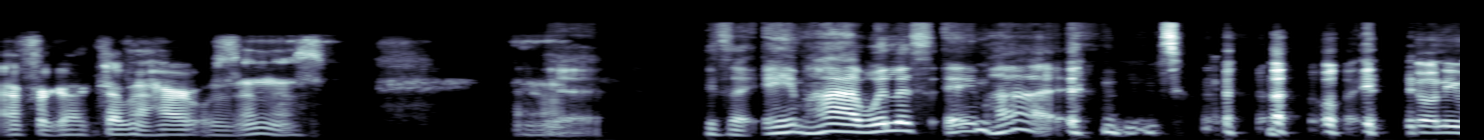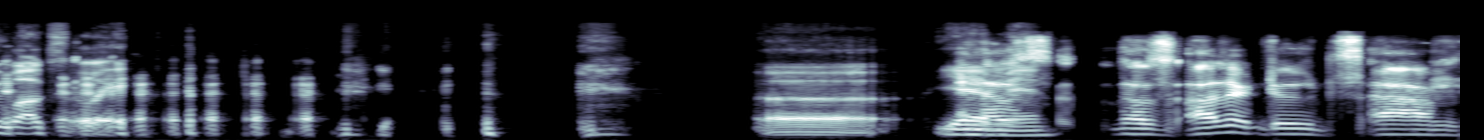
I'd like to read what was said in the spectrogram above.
I forgot Kevin Hart was in this. Yeah, Yeah. He's like, aim high, Willis, aim high. when he walks away. Uh yeah, and man. those those other dudes, um,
